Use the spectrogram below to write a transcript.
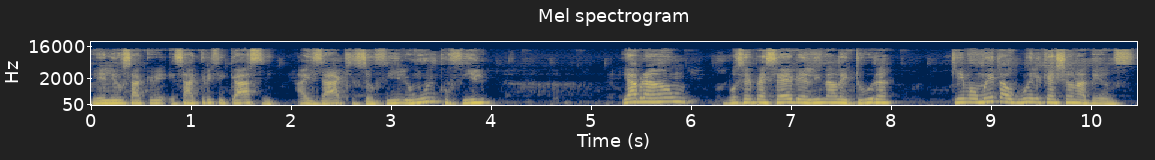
ele o sacri sacrificasse a Isaac, o seu filho, o único filho. E Abraão, você percebe ali na leitura que em momento algum ele questiona a Deus.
